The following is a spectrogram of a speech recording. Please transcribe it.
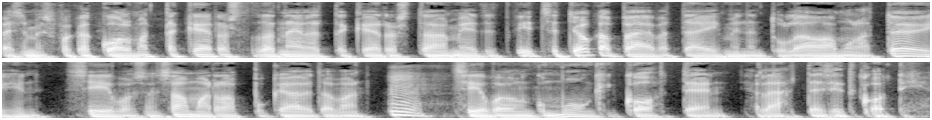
esimerkiksi vaikka kolmatta kerrosta tai neljättä kerrosta ja mietit, että vitsi, että joka päivä tämä ihminen tulee aamulla töihin, siivoo sen saman rappukäytävän, mm. siivoo jonkun muunkin kohteen ja lähtee sitten kotiin.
